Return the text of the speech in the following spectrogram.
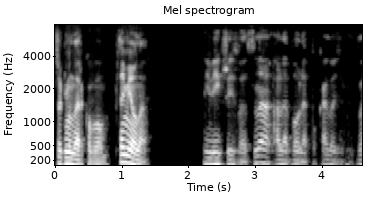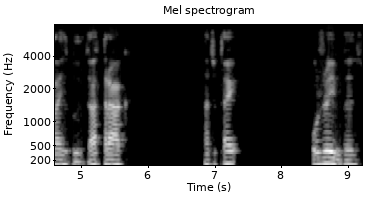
przeglądarkową plemiona. Największość z was zna, ale wolę pokazać, że tutaj zbuduj track. A tutaj użyj bez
